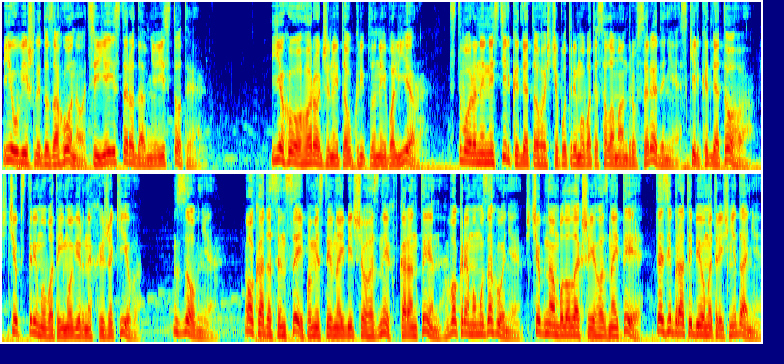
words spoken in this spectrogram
і увійшли до загону цієї стародавньої істоти. Його огороджений та укріплений вольєр створений не стільки для того, щоб утримувати саламандру всередині, скільки для того, щоб стримувати ймовірних хижаків ззовні. Окада Сенсей помістив найбільшого з них в карантин в окремому загоні, щоб нам було легше його знайти та зібрати біометричні дані.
